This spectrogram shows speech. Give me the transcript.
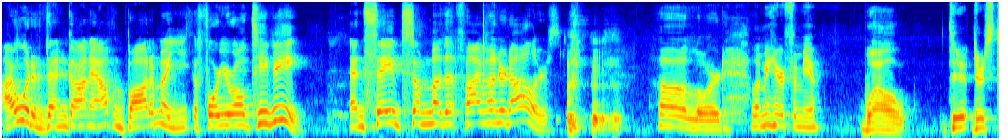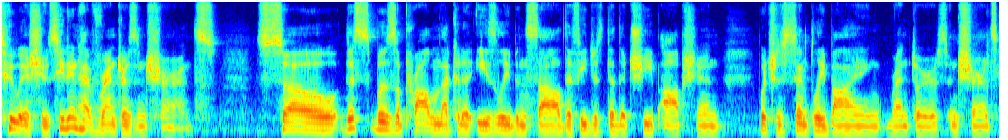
I would have then gone out and bought him a four-year-old TV and saved some of that five hundred dollars. oh Lord, let me hear from you. Well, there, there's two issues. He didn't have renter's insurance. So this was a problem that could have easily been solved if he just did the cheap option, which is simply buying renter's insurance.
